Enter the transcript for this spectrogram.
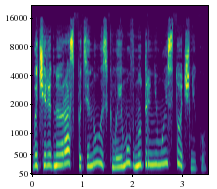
в очередной раз потянулась к моему внутреннему источнику,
